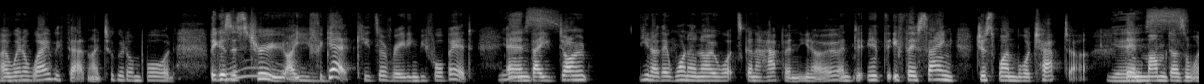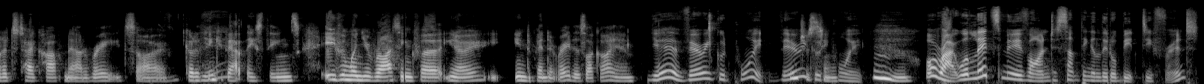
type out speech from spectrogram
I went Oh. away with that, and I took it on board because it's true. uh, You forget kids are reading before bed, and they don't you know they want to know what's going to happen you know and if, if they're saying just one more chapter then mum doesn't want it to take half an hour to read so got to think Yes. about these things even when you're writing for you know independent readers like i am Yeah, very good point. Very good point. Hmm. All right, well, let's move on to something a little bit different.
